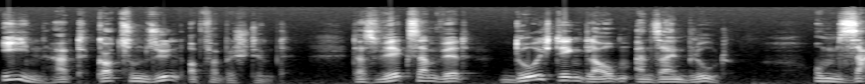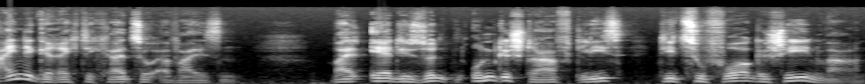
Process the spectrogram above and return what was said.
Ihn hat Gott zum Sühnopfer bestimmt, das wirksam wird durch den Glauben an sein Blut, um seine Gerechtigkeit zu erweisen, weil er die Sünden ungestraft ließ, die zuvor geschehen waren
